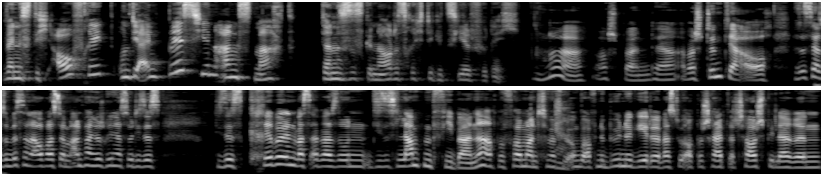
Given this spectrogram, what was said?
wenn es dich aufregt und dir ein bisschen Angst macht, dann ist es genau das richtige Ziel für dich. Ah, auch spannend, ja. Aber stimmt ja auch. Das ist ja so ein bisschen auch, was du am Anfang geschrieben hast, so dieses, dieses Kribbeln, was aber so ein, dieses Lampenfieber, ne? Auch bevor man zum Beispiel ja. irgendwo auf eine Bühne geht oder was du auch beschreibst als Schauspielerin,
